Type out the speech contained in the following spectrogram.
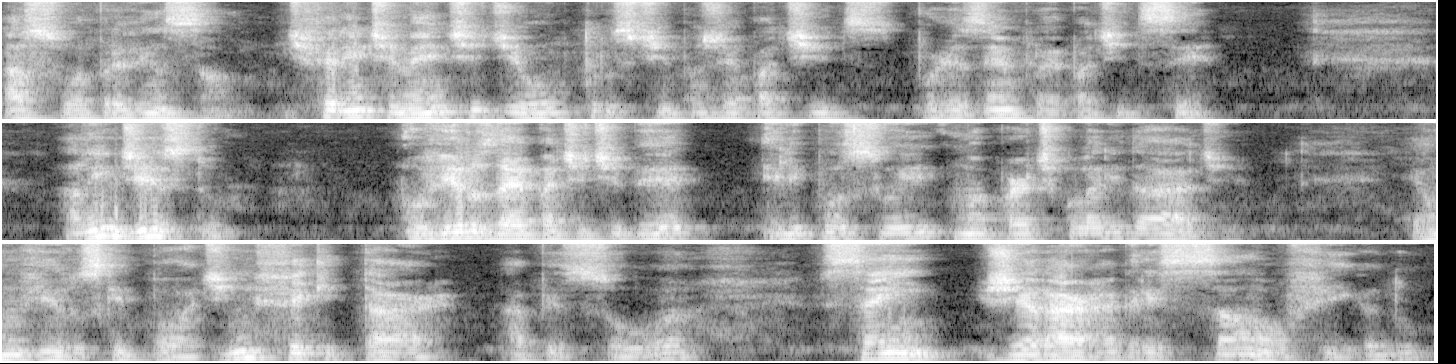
à sua prevenção, diferentemente de outros tipos de hepatites, por exemplo, a hepatite C. Além disto, o vírus da hepatite B ele possui uma particularidade. É um vírus que pode infectar a pessoa sem gerar agressão ao fígado,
